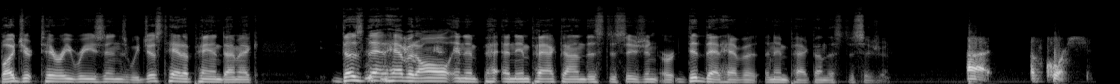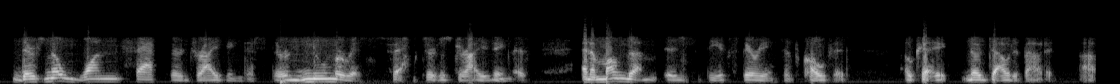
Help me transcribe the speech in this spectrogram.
budgetary reasons? We just had a pandemic. Does that have at all an, impa- an impact on this decision, or did that have a, an impact on this decision? Uh, of course, there's no one factor driving this. There are numerous factors driving this, and among them is the experience of COVID. Okay, no doubt about it. Uh,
